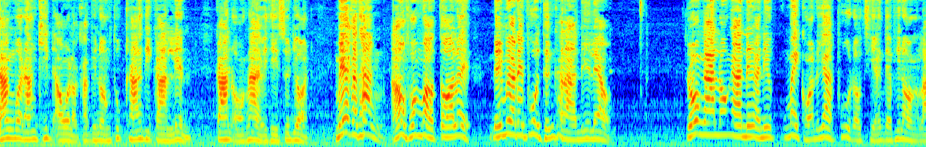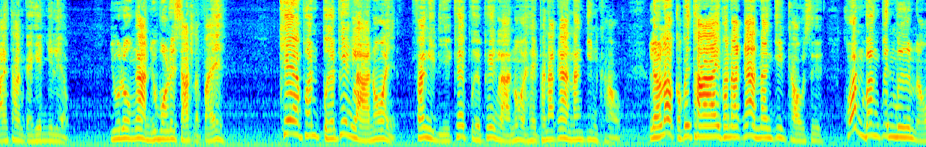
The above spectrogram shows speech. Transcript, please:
ดังบ่าดังคิดเอาล่ะครับ พี่น้องทุกครั้งที่การเล่น การออกหน้าเวทีสุดยอด แม้กระทั่ง เอาผมบอกต่อเลย ในเมื่อได้พูดถึงขนาดนี้แล้ว โรงงานโรงงานหนึ่งอันนี้ไม่ขออนุญาตพูดออกเสียง แต่พี่น้องหลายท่านก็เห็นอยู่แล้วอยู่โรงงานอยู่บริษัทละไป แค่เพิ่นเปิดเพลงหลาน้อย ฟังดีๆแค่เปิดเพลงหลาน้อยให้พนักงานนั่งกินข้าวแล้วเราก็ไปทายพนักงานนั่งกินข้าวซื้อคนเบิ่งเป็นมื่นเอา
